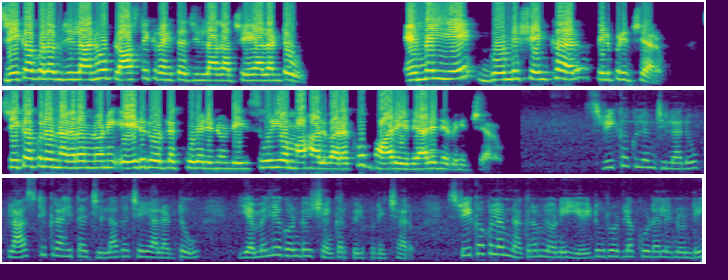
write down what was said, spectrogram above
శ్రీకాకుళం జిల్లాను ప్లాస్టిక్ రహిత జిల్లాగా చేయాలంటూ ఎమ్మెల్యే గోండు శంకర్ పిలుపునిచ్చారు. శ్రీకాకుళం నగరంలోని ఏడు రోడ్ల కూడలి నుండి సూర్య మహల్ వరకు భారీ ర్యాలీ నిర్వహించారు. శ్రీకాకుళం జిల్లాను ప్లాస్టిక్ రహిత జిల్లాగా చేయాలంటూ ఎమ్మెల్యే గొండు శంకర్ పిలుపునిచ్చారు. శ్రీకాకుళం నగరంలోని ఏడు రోడ్ల కూడలి నుండి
